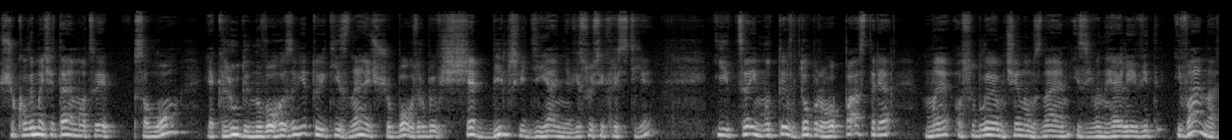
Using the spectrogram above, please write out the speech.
що коли ми читаємо цей псалом, як люди Нового Завіту, які знають, що Бог зробив ще більші діяння в Ісусі Христі, і цей мотив доброго пастиря ми особливим чином знаємо із Євангелії від Івана,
